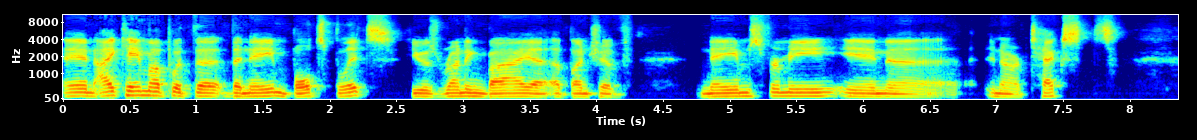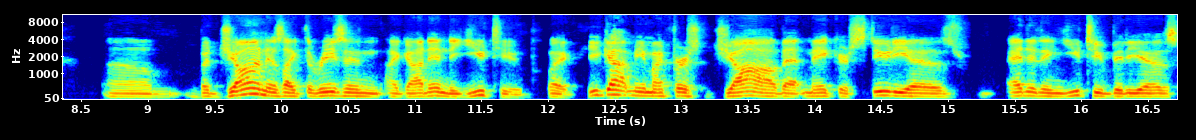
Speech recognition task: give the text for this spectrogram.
and i came up with the the name Bolts Blitz he was running by a, a bunch of names for me in uh in our texts um but john is like the reason i got into youtube. Like he got me my first job at maker studios editing youtube videos.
